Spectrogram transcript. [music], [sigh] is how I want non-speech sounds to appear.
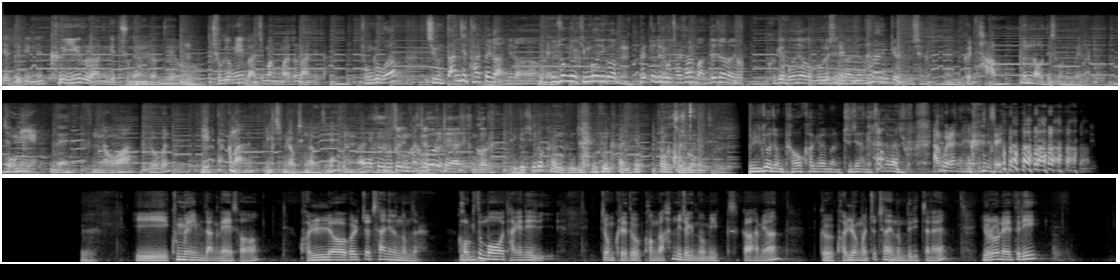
깨뜨리는 그 이유를 아는 게 중요한 것 같아요. 죽음이 마지막 말은 아니다. 종교가 지금 딴짓 할 때가 아니라 네. 윤석열, 김건희가 배 두드리고 잘 살면 안 되잖아요. 그게 뭐냐고 물으신다면 네. 하나님께 물으세요. 그 답은 어디서 오는 거예요? 공의의 네. 분노와 욕은 이 따끔한 일침이라고 생각하거든요. 음. 아니 그, 그 같아. 근거를 대야지 근거를. 되게 심각한 문제가 있는 거 아니에요? 전 그 거짓말 같아. 불교 좀 당혹하게 할 만한 주제 하나 [laughs] 찾아가지고 아무나 해주세요. [laughs] 이 국민의힘당 내에서 권력을 쫓아다니는 놈들 거기도 뭐 당연히 좀 그래도 건강 합리적인 놈이 있을까 하면 그 권력만 쫓아내는 놈들 있잖아요. 이런 애들이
